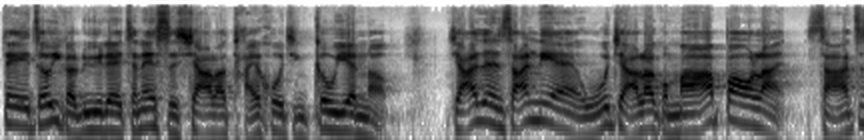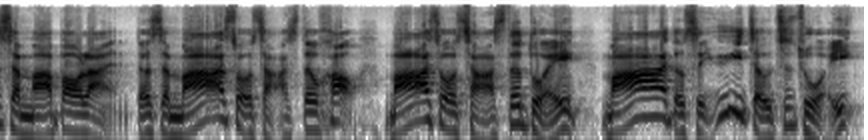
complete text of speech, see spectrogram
德州一个女的真的是瞎了太合金狗眼了，嫁人三年误嫁了个妈宝男。啥子是妈宝男？都是妈说啥子都好，妈说啥子都对，妈都是宇宙之最。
